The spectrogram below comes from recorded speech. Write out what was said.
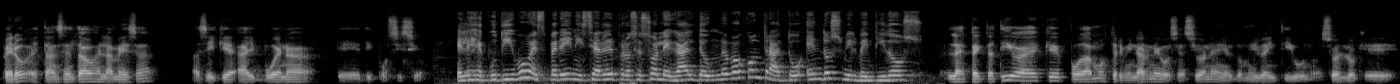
pero están sentados en la mesa, así que hay buena disposición. El Ejecutivo espera iniciar el proceso legal de un nuevo contrato en 2022. La expectativa es que podamos terminar negociaciones en el 2021. Eso es lo que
